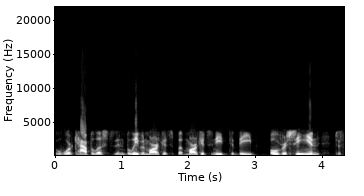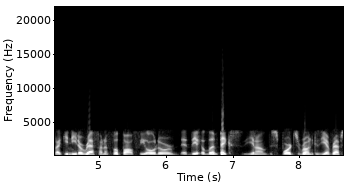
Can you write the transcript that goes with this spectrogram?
We're capitalists and believe in markets, but markets need to be overseen, just like you need a ref on a football field or at the Olympics. You know, the sports run because you have refs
